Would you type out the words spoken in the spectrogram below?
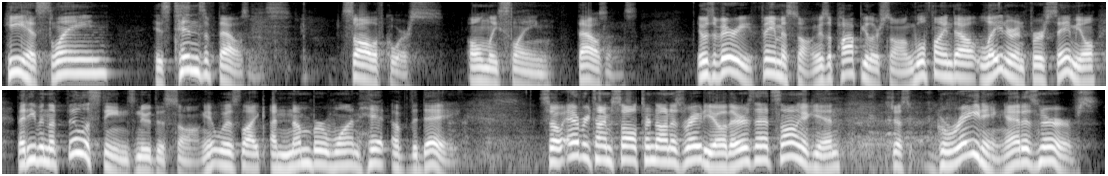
He has slain his tens of thousands. Saul, of course, only slaying thousands. It was a very famous song. It was a popular song. We'll find out later in 1 Samuel that even the Philistines knew this song. It was like a number one hit of the day. So every time Saul turned on his radio, there's that song again just grating at his nerves.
